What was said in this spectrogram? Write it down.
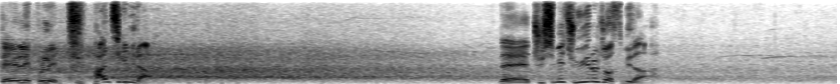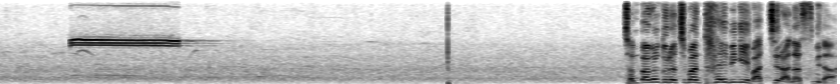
데일리 블리트 반칙입니다. 네, 주심이 주의를 주었습니다. 전방을 노렸지만 타이밍이 맞질 않았습니다.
